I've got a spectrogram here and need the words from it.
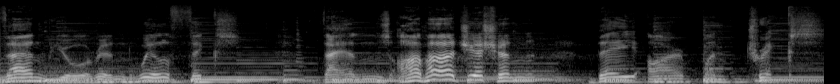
Van Buren will fix. Van's a magician, they are but tricks.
